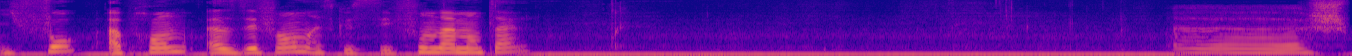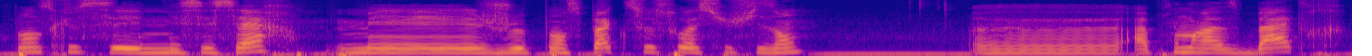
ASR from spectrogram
il faut apprendre à se défendre? Est-ce que c'est fondamental? Euh, Je pense que c'est nécessaire, mais je pense pas que ce soit suffisant. Euh, apprendre à se battre.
